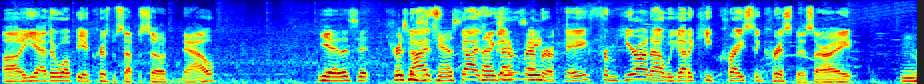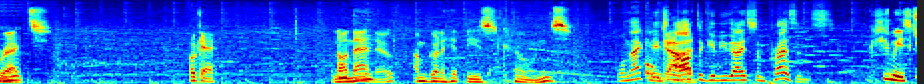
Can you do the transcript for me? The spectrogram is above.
Uh, yeah, there won't be a Christmas episode now. Yeah, that's it. Christmas Guys, is canceled. guys, we gotta remember, okay? From here on out, we gotta keep Christ in Christmas, all right? Mhm. Correct. Okay. And on that note, I'm gonna hit these cones. Well, in that case, God. I'll have to give you guys some presents. Excuse me, Scott.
